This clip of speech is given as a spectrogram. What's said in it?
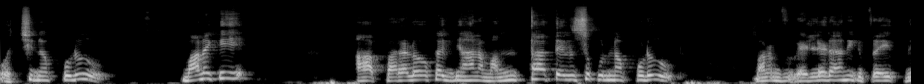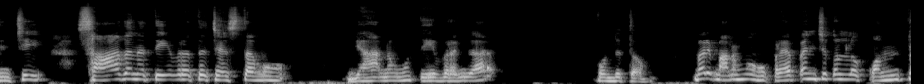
వచ్చినప్పుడు మనకి ఆ పరలోక జ్ఞానం అంతా తెలుసుకున్నప్పుడు మనం వెళ్ళడానికి ప్రయత్నించి సాధన తీవ్రత చేస్తాము జ్ఞానము తీవ్రంగా పొందుతాం మరి మనము ప్రపంచకంలో కొంత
